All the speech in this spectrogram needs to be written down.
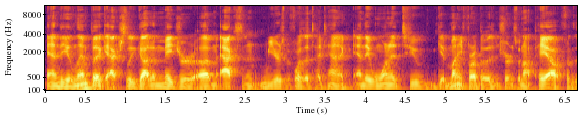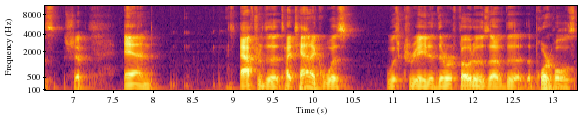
And the Olympic actually got a major um, accident years before the Titanic, and they wanted to get money for it, but insurance would not pay out for this ship. And after the Titanic was was created, there were photos of the the portholes,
